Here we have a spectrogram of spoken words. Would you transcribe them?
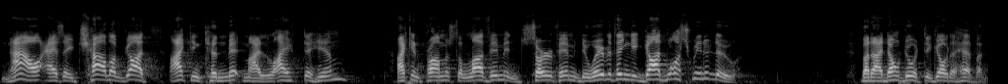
Now, as a child of God, I can commit my life to Him. I can promise to love Him and serve Him and do everything that God wants me to do. But I don't do it to go to heaven.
